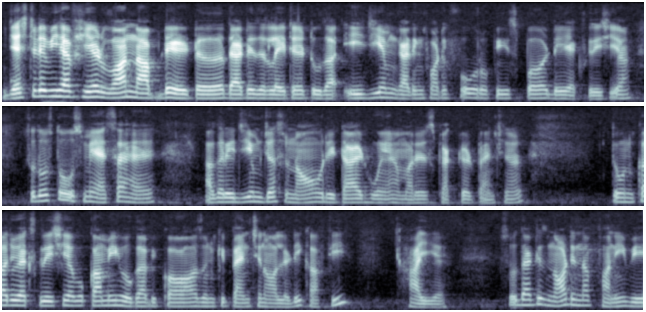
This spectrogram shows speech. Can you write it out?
yesterday we have shared one update uh, that is related to the AGM getting 44 rupees per day ex gratia so दोस्तों उसमें ऐसा है अगर एजीएम जस्ट नाउ रिटायर्ड हुए हैं हमारे रिस्पेक्टेड पेंशनर तो उनका जो एक्सग्रेशिया है वो कम ही होगा बिकॉज़ उनकी पेंशन ऑलरेडी काफ़ी हाई है। so that is not in a funny way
